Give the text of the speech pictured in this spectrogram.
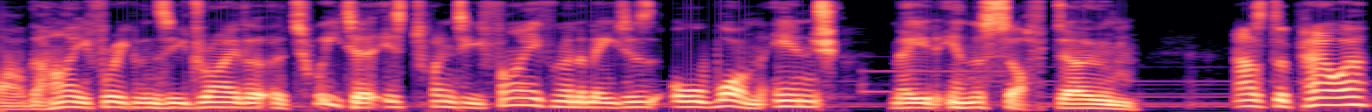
while the high frequency driver or tweeter is 25mm or 1 inch, made in the soft dome. As to power,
